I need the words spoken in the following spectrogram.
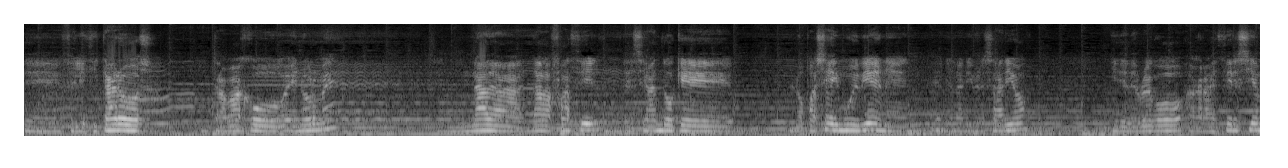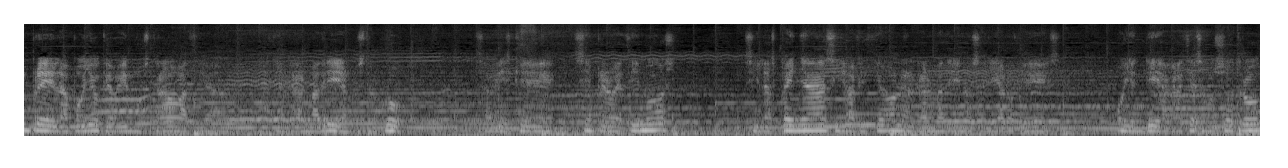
Eh, felicitaros un trabajo enorme nada, nada fácil, deseando que lo paséis muy bien en, el aniversario y desde luego agradecer siempre el apoyo que habéis mostrado hacia, hacia el Real Madrid, a nuestro club. Sabéis que siempre lo decimos, sin las peñas, sin la afición, el Real Madrid no sería lo que es hoy en día. Gracias a vosotros,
